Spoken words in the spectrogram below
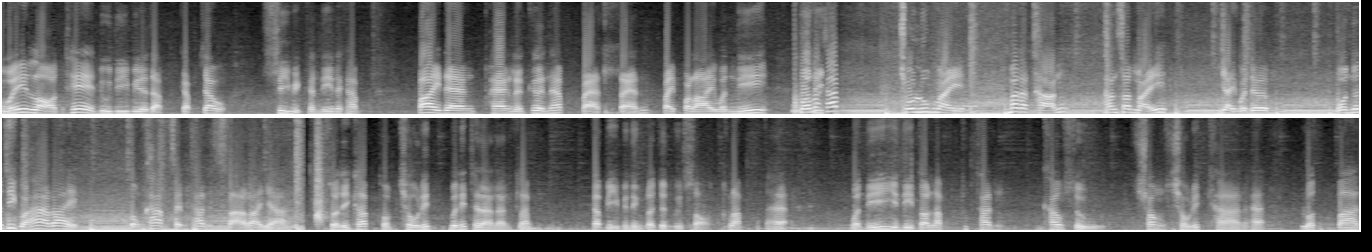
สวยหล่อเท่ดูดีมีระดับกับเจ้าซีวิ c คันนี้นะครับ ป้ายแดงแพงเหลือเกินนะครับ8แสนไปปลายวันนี้ เปิดแล้วครับ โชว์รูมใหม่มาตรฐานทันสมัยใหญ่กว่าเดิม บนเนื้อที่กว่า 5 ไร่ ตรงข้ามเซ็นทรัลสารายา สวัสดีครับ ผมโชว์นิตวณิชนานันท์ครับกระบี่มือหนึ่งรถยนต์มือสองครับนะฮะวันนี้ยินดีต้อนรับทุกท่านเข้าสู่ช่องโชว์นิตคาร์นะฮะรถบ้าน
